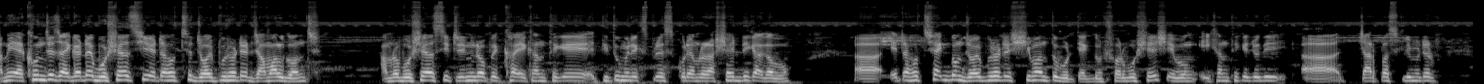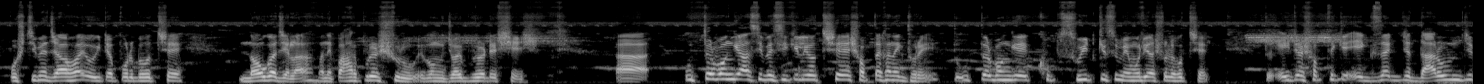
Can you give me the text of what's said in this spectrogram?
আমি এখন যে জায়গাটায় বসে আছি, এটা হচ্ছে জয়পুরহাটের জামালগঞ্জ। আমরা বসে আছি ট্রেনের অপেক্ষায়, এখান থেকে তিতুমির এক্সপ্রেস করে আমরা রাজশাহীর দিকে আগাবো। এটা হচ্ছে একদম জয়পুরহাটের সীমান্তবর্তী, একদম সর্বশেষ এবং এখান থেকে যদি চার পাঁচ কিলোমিটার পশ্চিমে যাওয়া হয়, ওইটা পড়বে হচ্ছে নওগাঁ জেলা মানে পাহাড়পুরের শুরু এবং জয়পুরহাটের শেষ। উত্তরবঙ্গে আসি বেসিক্যালি হচ্ছে সপ্তাহখানেক ধরে। তো উত্তরবঙ্গে খুব সুইট কিছু মেমোরি আসলে হচ্ছে। তো এইটা সব থেকে এক্স্যাক্ট যে দারুণ যে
